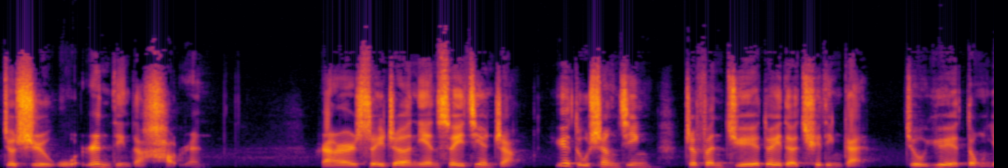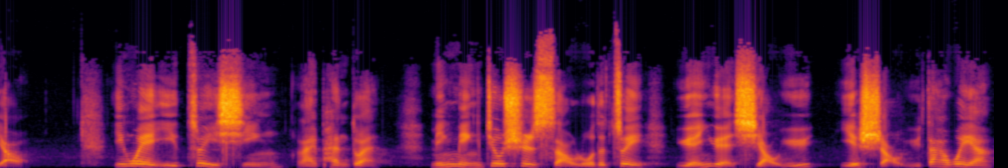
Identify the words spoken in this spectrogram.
就是我认定的好人。然而，随着年岁渐长，阅读圣经，这份绝对的确定感就越动摇，因为以罪行来判断。明明就是扫罗的罪远远小于，也少于大卫啊。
